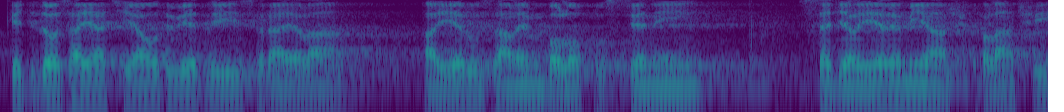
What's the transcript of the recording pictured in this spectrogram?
keď do zajatia odviedli Izraela a Jeruzalem bol opustený, sedel Jeremiáš v plači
